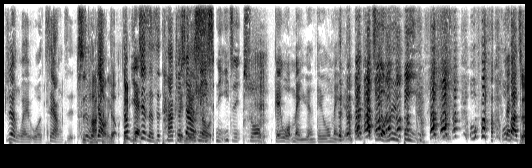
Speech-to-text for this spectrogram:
认为我这样子是他想要，但不见得是他可以接受。就像你，你一直说给我美元，给我美元，但他只有日币，无法无法存。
